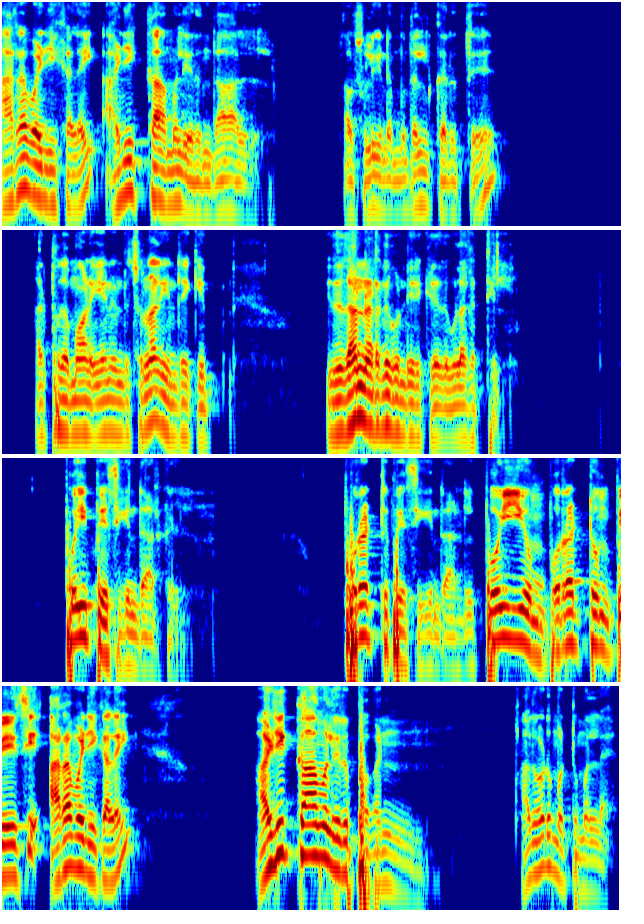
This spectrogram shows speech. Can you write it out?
அறவழிகளை அழிக்காமல் இருந்தால். அவர் சொல்லுகின்ற முதல் கருத்து அற்புதமான ஏனென்று சொன்னால் இன்றைக்கு இதுதான் நடந்து கொண்டிருக்கிறது உலகத்தில். பொய் பேசுகின்றார்கள். புரட்டு பேசுகின்றார்கள். பொய்யும் புரட்டும் பேசி அறவழிகளை அழிக்காமல் இருப்பவன். அதோடு மட்டுமல்ல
